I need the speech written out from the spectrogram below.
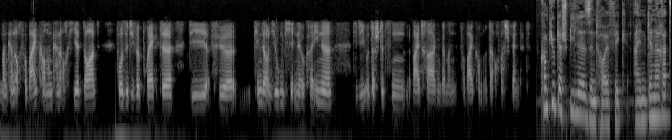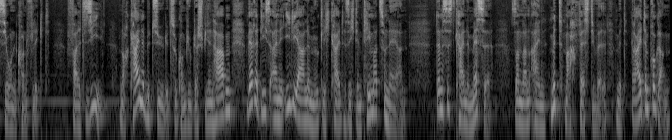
man kann auch vorbeikommen kann auch hier dort positive Projekte, die für Kinder und Jugendliche in der Ukraine, die die unterstützen, beitragen, wenn man vorbeikommt und da auch was spendet. Computerspiele sind häufig ein Generationenkonflikt. Falls Sie noch keine Bezüge zu Computerspielen haben, wäre dies eine ideale Möglichkeit, sich dem Thema zu nähern. Denn es ist keine Messe, sondern ein Mitmachfestival mit breitem Programm.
